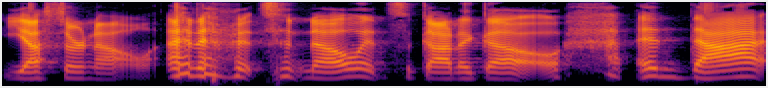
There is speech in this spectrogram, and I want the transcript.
Yes or no? And if it's a no, it's gotta go. And that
